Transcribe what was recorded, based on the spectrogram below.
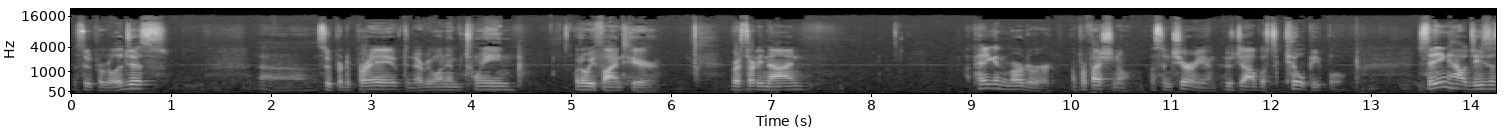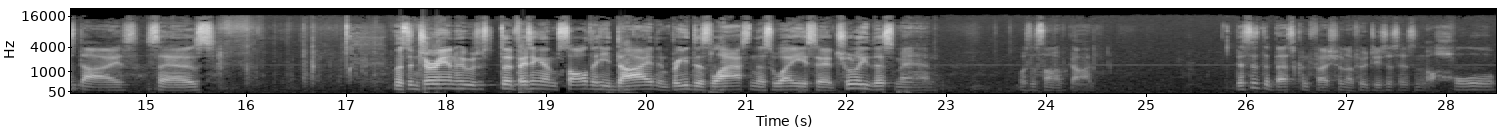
The super religious, uh, super depraved, and everyone in between. What do we find here? Verse 39 a pagan murderer, a professional, a centurion, whose job was to kill people. Seeing how Jesus dies, says, the centurion who stood facing him saw that he died and breathed his last in this way. He said, Truly, this man was the Son of God. This is the best confession of who Jesus is in the whole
